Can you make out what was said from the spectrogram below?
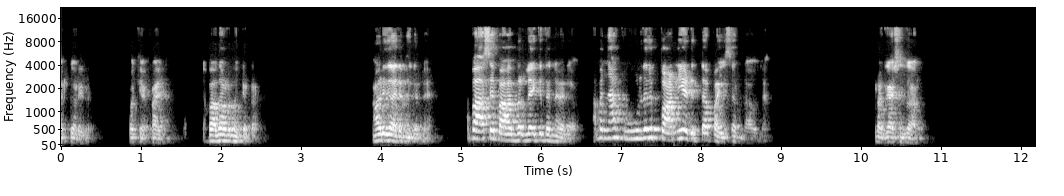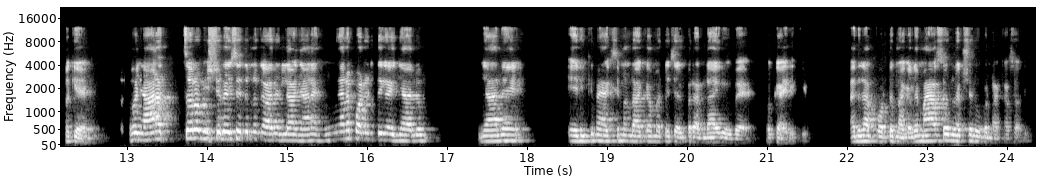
ആർക്കും അറിയില്ല. ഓക്കെ ഫൈൻ അപ്പൊ അതവിടെ നിൽക്കട്ടെ. ആ ഒരു കാര്യം നിൽക്കട്ടെ. അപ്പൊ ആ സെ ബാർബറിലേക്ക് തന്നെ വരാം. അപ്പൊ ഞാൻ കൂടുതൽ പണിയെടുത്താൽ പൈസ ഉണ്ടാവില്ല. പ്രകാശൻ സാർ ഓക്കെ അപ്പൊ ഞാൻ അത്ര വിഷ്വലൈസ് ചെയ്തിട്ടുള്ള കാര്യമില്ല. ഞാൻ എങ്ങനെ പണിയെടുത്ത് കഴിഞ്ഞാലും ഞാൻ എനിക്ക് മാക്സിമം ഉണ്ടാക്കാൻ പറ്റും ചിലപ്പോൾ രണ്ടായിരം രൂപ ഒക്കെ ആയിരിക്കും. അതിനപ്പുറത്ത് ഉണ്ടാക്കാം അല്ലെങ്കിൽ മാസം ഒരു ലക്ഷം രൂപ ഉണ്ടാക്കാൻ സാധിക്കും.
